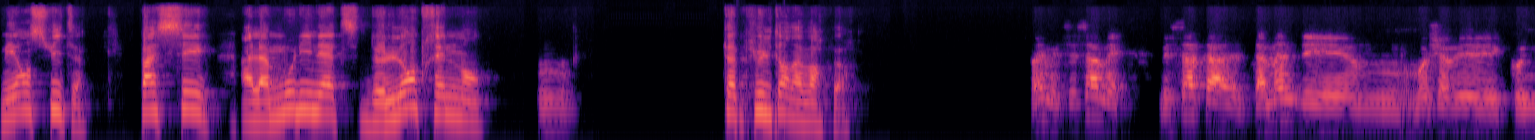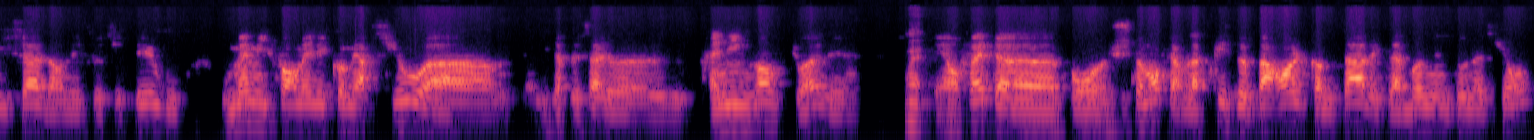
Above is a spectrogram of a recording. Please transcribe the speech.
Mais ensuite, passer à la moulinette de l'entraînement, mmh. Tu n'as plus le temps d'avoir peur. Oui, mais c'est ça. Mais, mais ça, tu as, même des. Euh, moi, j'avais connu ça dans des sociétés où, où même ils formaient les commerciaux à. Ils appelaient ça le, training vente, tu vois. Et en fait, euh, pour justement faire de la prise de parole comme ça, avec la bonne intonation,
